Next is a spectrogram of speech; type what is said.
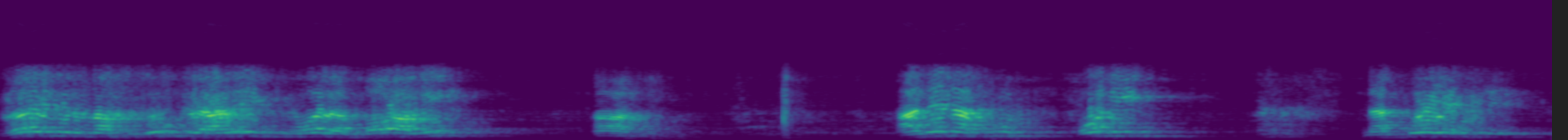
Gajir na magdubi alejhim wala dhalin. Amin. A ne na put oni na koje si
